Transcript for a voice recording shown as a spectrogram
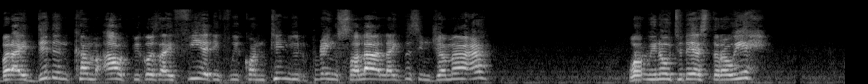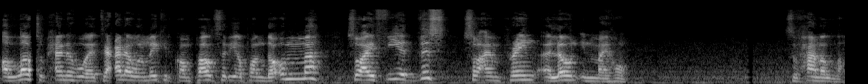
But I didn't come out because I feared if we continued praying salah like this in jama'ah, what we know today as tarawih, Allah subhanahu wa ta'ala will make it compulsory upon the ummah. So I feared this, so I'm praying alone in my home. Subhanallah.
